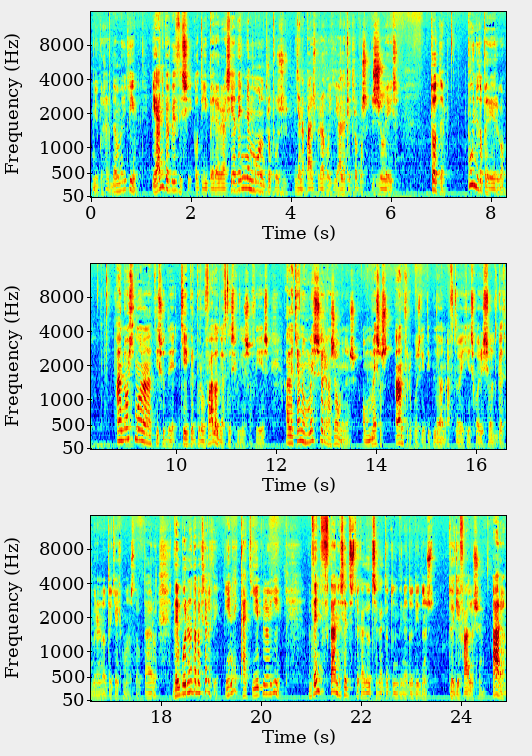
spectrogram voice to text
Μήπως από την Αμερική. Εάν η πεποίθηση ότι η υπερεργασία δεν είναι μόνο τρόπος για να πάρεις προαγωγή, αλλά και τρόπος ζωής, τότε πού είναι το περίεργο, αν όχι μόνο αναπτύσσονται και υπερπροβάλλονται αυτές οι φιλοσοφίες, αλλά και αν ο μέσος εργαζόμενος, ο μέσος άνθρωπος, γιατί πλέον αυτό έχει εισχωρήσει σε όλη την καθημερινότητα και όχι μόνο στο οκτάωρο, δεν μπορεί να ανταπεξέλθει. Είναι κακή επιλογή. Δεν φτάνει έτσι στο 100% των δυνατοτήτων του εγκεφάλου σου. Άρα,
